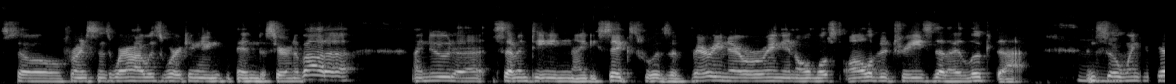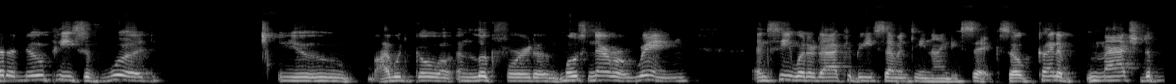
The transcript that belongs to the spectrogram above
So, for instance, where I was working in the Sierra Nevada, I knew that 1796 was a very narrow ring in almost all of the trees that I looked at. And so when you get a new piece of wood, you I would go and look for the most narrow ring and see whether that could be 1796. So kind of match the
